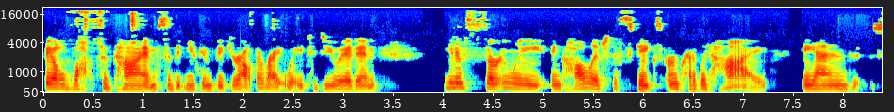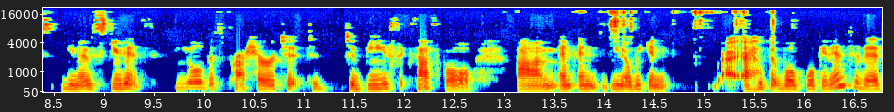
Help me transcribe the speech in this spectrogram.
Fail lots of times so that you can figure out the right way to do it. And you know, certainly in college, the stakes are incredibly high, and you know, students feel this pressure to to to be successful. Um, and and you know we can. I hope that we'll we'll get into this,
